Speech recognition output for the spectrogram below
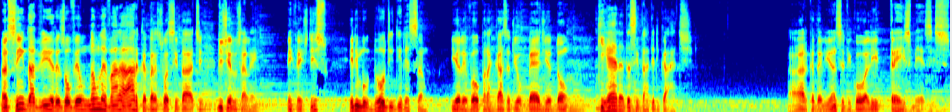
Assim, Davi resolveu não levar a arca para sua cidade de Jerusalém. Em vez disso, ele mudou de direção e a levou para a casa de Obed-Edom, que era da cidade de Gade. A arca da aliança ficou ali três meses.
